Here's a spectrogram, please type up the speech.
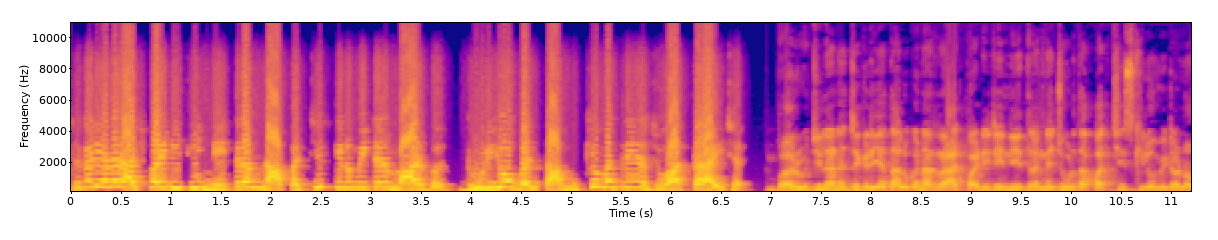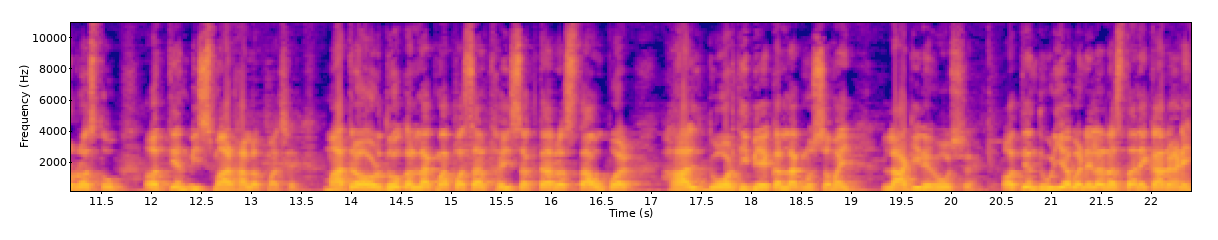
ઝઘડિયાના રાજપાડીથી નેત્રંગના પચીસ કિલોમીટર માર્ગ ધૂળીઓ બનતા મુખ્યમંત્રીની રજૂઆત કરાઈ છે. ભરૂચ જિલ્લાના ઝઘડિયા તાલુકાના રાજપાડીથી નેત્રંગને જોડતા પચીસ કિલોમીટરનો રસ્તો અત્યંત બિસ્માર હાલતમાં છે. માત્ર અડધો કલાકમાં પસાર થઈ શકતા રસ્તા ઉપર હાલ દોઢથી બે કલાકનો સમય લાગી રહ્યો છે. અત્યંત ધૂળિયા બનેલા રસ્તાને કારણે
